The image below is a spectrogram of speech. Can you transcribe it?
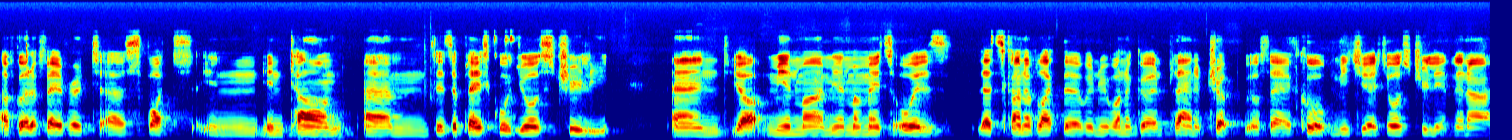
I've got a favorite uh, spot in in town. Um, there's a place called Yours Truly, and yeah, me and my me and my mates always. That's kind of like the when we want to go and plan a trip, we'll say, "Cool, meet you at Yours Truly," and then I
